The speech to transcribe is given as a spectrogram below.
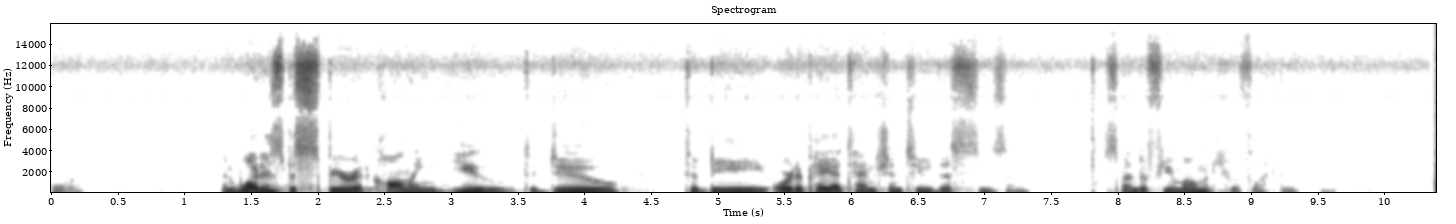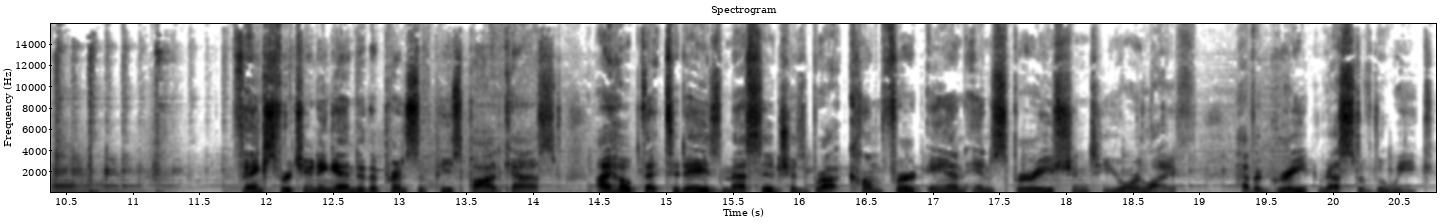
for? And what is the Spirit calling you to do to be or to pay attention to this season? Spend a few moments reflecting. Thanks for tuning in to the Prince of Peace podcast. I hope that today's message has brought comfort and inspiration to your life. Have a great rest of the week.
